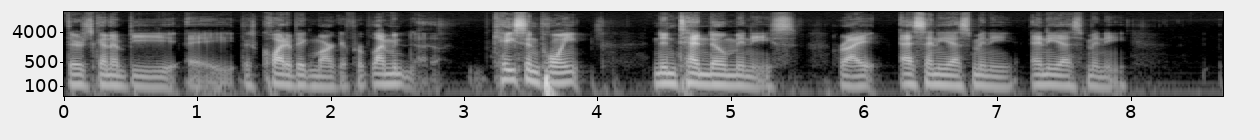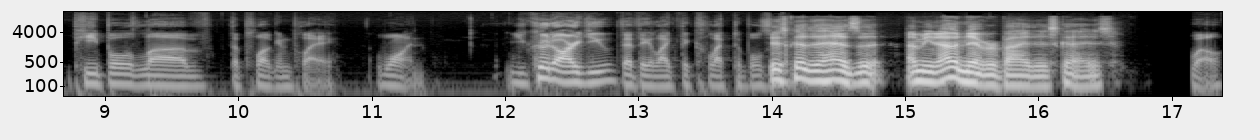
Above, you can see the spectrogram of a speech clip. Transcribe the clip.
there's going to be a there's quite a big market for. I mean, case in point, Nintendo Minis, right? SNES Mini, NES Mini. People love the plug and play. One, you could argue that they like the collectibles Just because it has a. I mean, I would never buy this, guys. well,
